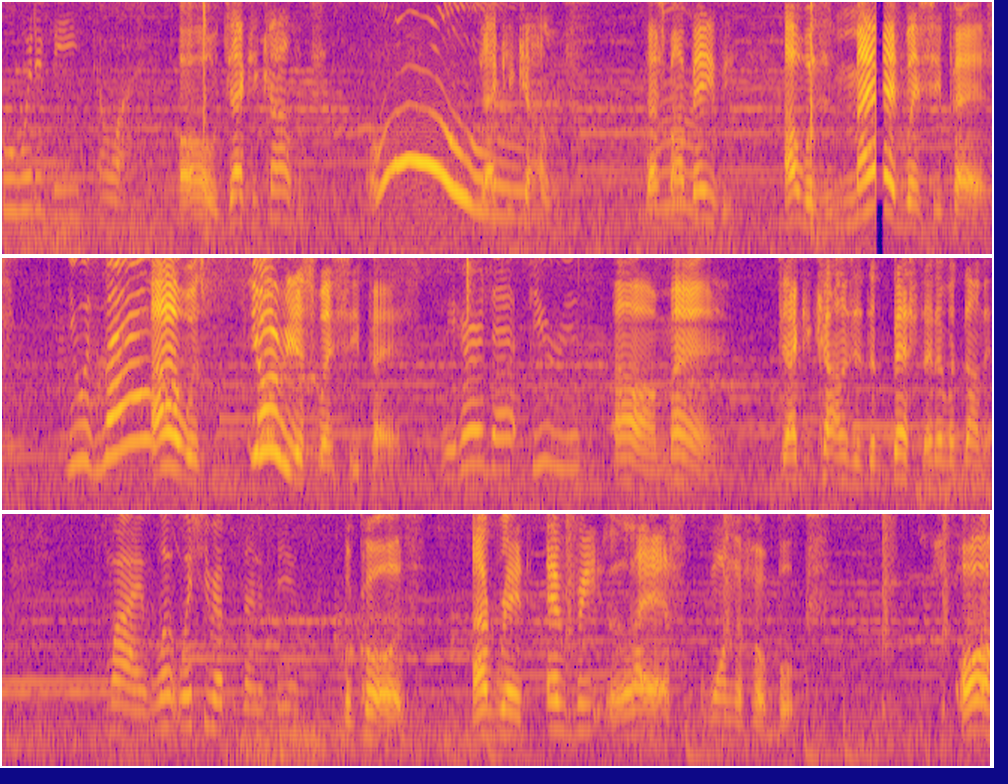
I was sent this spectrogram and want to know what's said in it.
who would it be and why? Oh, Jackie Collins. Ooh. Jackie Collins. That's my Oh. baby. I was mad when she passed. You was mad? I was furious when she passed. we heard that. Furious. Oh man, Jackie Collins is the best that ever done it Why? What what she represented for you? because I read every last one of her books. All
